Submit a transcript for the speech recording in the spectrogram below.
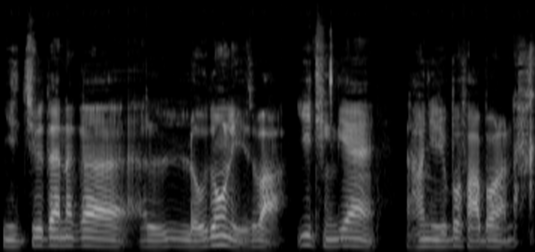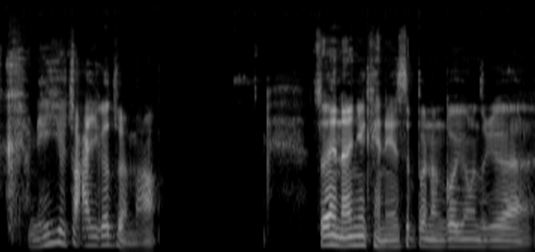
你就在那个楼栋里是吧？一停电。然后你就不发报了，那肯定就抓一个准嘛。所以呢，你肯定是不能够用这个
